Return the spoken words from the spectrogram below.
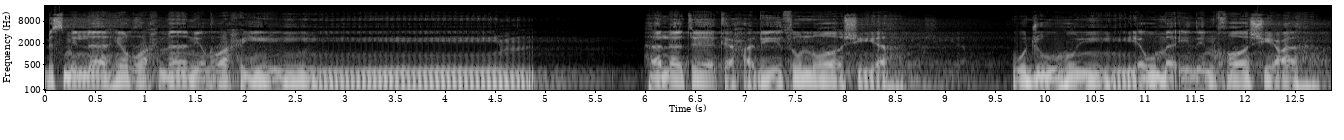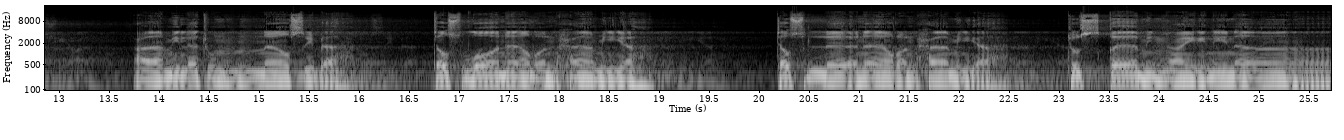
بسم الله الرحمن الرحيم. هل أتاك حديث الغاشية؟ وجوه يومئذ خاشعة. عاملة ناصبة. تصلى نارا حامية. تصلى نارا حامية. تسقى من عين نانية.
